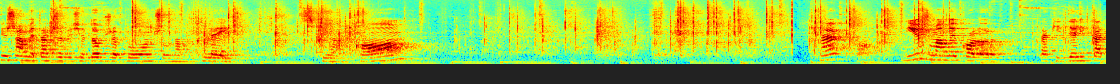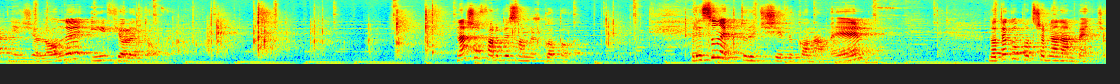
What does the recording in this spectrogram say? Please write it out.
Mieszamy tak, żeby się dobrze połączył nam klej z pianką. Tak, o. I już mamy kolor taki delikatnie zielony i fioletowy. Nasze farby są już gotowe. Rysunek, który dzisiaj wykonamy, do tego potrzebna nam będzie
